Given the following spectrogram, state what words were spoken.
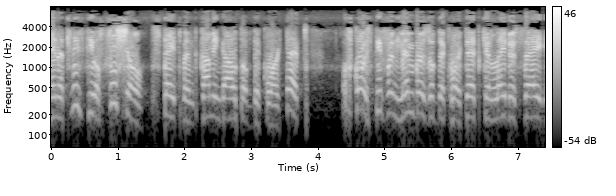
and at least the official statement coming out of the quartet, of course, different members of the quartet can later say,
